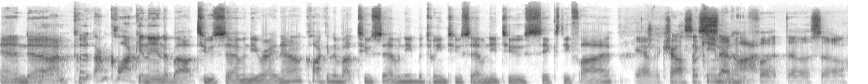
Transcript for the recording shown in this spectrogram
And uh, Yeah. I'm put I'm clocking in about 270 right now. Clocking in about 270 between 270 265. yeah, but you're also I came in seven hot. foot though, so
